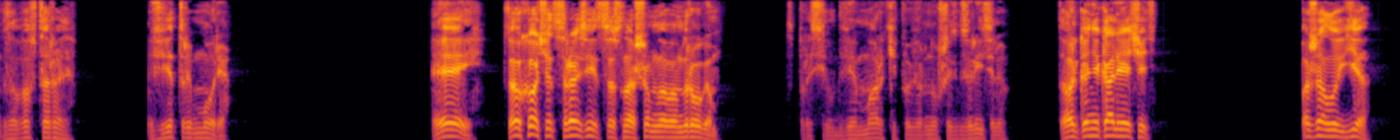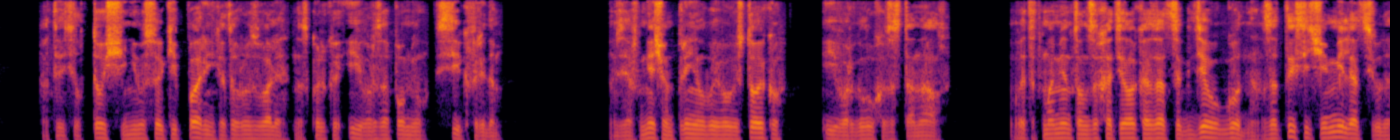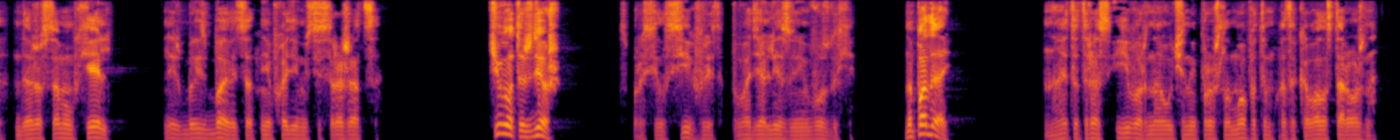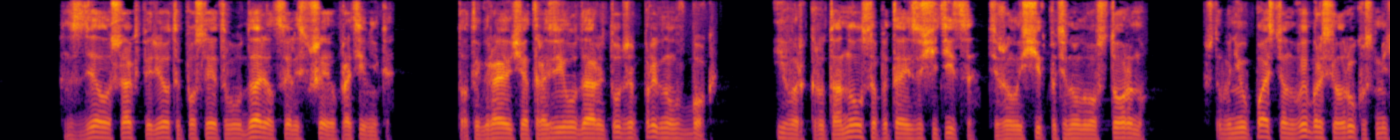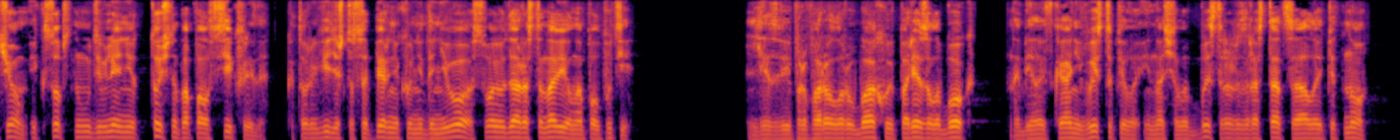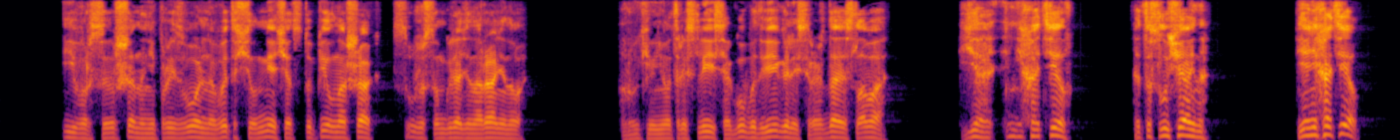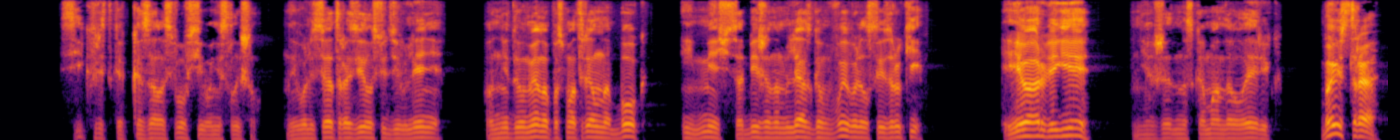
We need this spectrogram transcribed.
Глава вторая. Ветры моря. «Эй, кто хочет сразиться с нашим новым другом?» — спросил две марки, повернувшись к зрителю. «Только не калечить!» «Пожалуй, я», — ответил тощий, невысокий парень, которого звали, насколько Ивар запомнил, Сигфридом. Взяв меч, он принял боевую стойку, Ивар глухо застонал. В этот момент он захотел оказаться где угодно, за тысячи миль отсюда, даже в самом Хель, лишь бы избавиться от необходимости сражаться. «Чего ты ждешь?» — спросил Сигфрид, поводя лезвием в воздухе. «Нападай!» На этот раз Ивар, наученный прошлым опытом, атаковал осторожно. Сделал шаг вперед и после этого ударил, целясь в шею противника. Тот играючи отразил удар и тут же прыгнул в бок. Ивар крутанулся, пытаясь защититься. Тяжелый щит потянул его в сторону. Чтобы не упасть, он выбросил руку с мечом и, к собственному удивлению, точно попал в Сигфрида, который, видя, что сопернику не до него, свой удар остановил на полпути. Лезвие пропороло рубаху и порезало бок. На белой ткани выступило и начало быстро разрастаться алое пятно. Ивар совершенно непроизвольно вытащил меч и отступил на шаг, с ужасом глядя на раненого. Руки у него тряслись, а губы двигались, рождая слова. «Я не хотел. Это случайно. Я не хотел!» Сигфрид, как казалось, вовсе его не слышал. На его лице отразилось удивление. Он недоуменно посмотрел на бок, и меч с обиженным лязгом вывалился из руки. «Ивар, беги!» — неожиданно скомандовал Эрик. «Быстро!»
